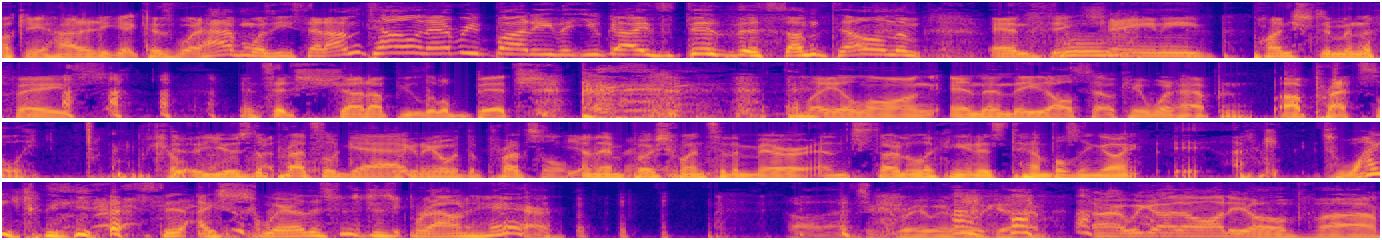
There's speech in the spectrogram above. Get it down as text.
okay, how did he get? Because what happened was he said, I'm telling everybody that you guys did this. I'm telling them. And Dick Cheney punched him in the face and said, shut up, you little bitch. Play along. And then they all said, okay, what happened? A pretzel. Use the pretzel gag. We're going to go with the pretzel. Yeah. and then Bush went to the mirror and started looking at his temples and going, eh, "It's white. yes, I swear this was just brown hair." Oh, that's a great way to look at it. All right, we got audio of uh,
